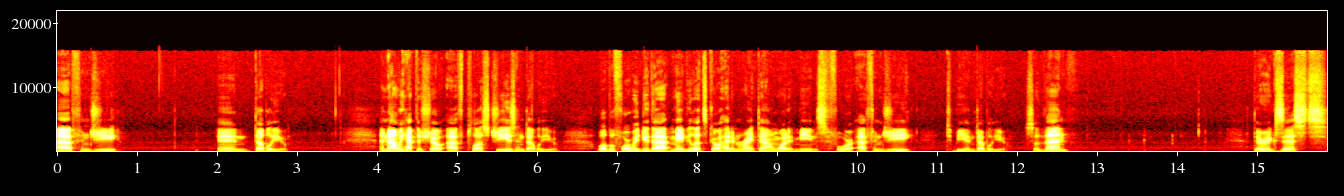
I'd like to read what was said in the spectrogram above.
f and g in W. And now we have to show f plus g is in W. Well, before we do that, maybe let's go ahead and write down what it means for f and g to be in W. So then, there exists,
